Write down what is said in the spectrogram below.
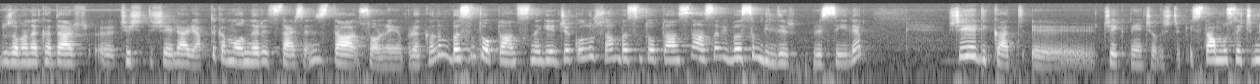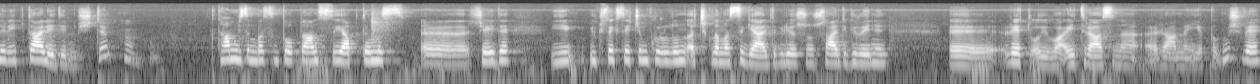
bu zamana kadar e, çeşitli şeyler yaptık ama onları isterseniz daha sonraya bırakalım. Basın toplantısına gelecek olursam basın toplantısına aslında bir basın bildirisiyle şeye dikkat e, çekmeye çalıştık. İstanbul seçimleri iptal edilmişti. Tam bizim basın toplantısı yaptığımız e, şeyde Yüksek Seçim Kurulu'nun açıklaması geldi. Biliyorsunuz Sadi Güven'in e, red oyu var, itirazına rağmen yapılmış ve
